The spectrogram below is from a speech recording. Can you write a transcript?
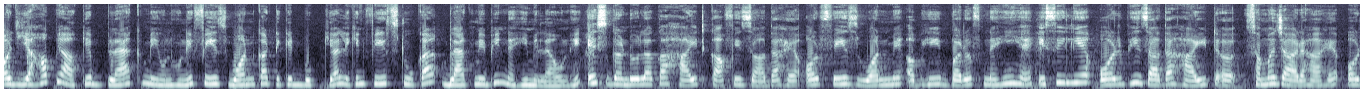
और यहाँ पे आके ब्लैक में उन्होंने फ़ेज़ वन का टिकट बुक किया लेकिन फ़ेज़ टू का ब्लैक में भी नहीं मिला उन्हें। इस गंडोला का हाइट काफ़ी ज़्यादा है और फ़ेज़ वन में अभी बर्फ़ नहीं है इसीलिए और भी ज़्यादा हाइट समझ आ रहा है और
